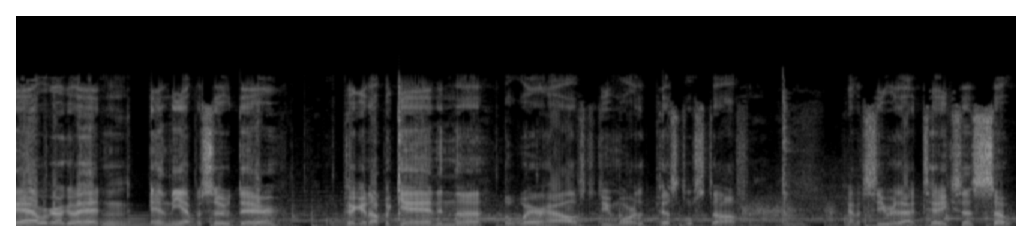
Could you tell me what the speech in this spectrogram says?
yeah, we're gonna go ahead and end the episode there. We'll pick it up again in the the warehouse to do more of the pistol stuff and kind of see where that takes us. So,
